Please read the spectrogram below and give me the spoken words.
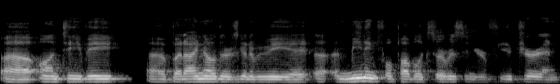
uh, on TV. Uh, but I know there's going to be a, a meaningful public service in your future, and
